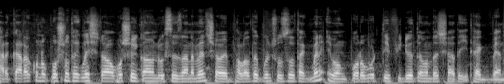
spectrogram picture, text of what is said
আর কারও কোনো প্রশ্ন থাকলে সেটা অবশ্যই কমেন্ট বক্সে জানাবেন। সবাই ভালো থাকবেন, সুস্থ থাকবেন এবং পরবর্তী ভিডিওতে আমাদের সাথেই থাকবেন।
